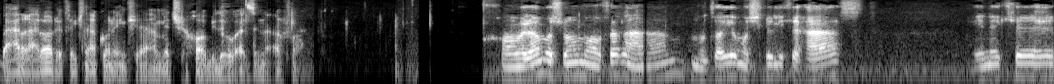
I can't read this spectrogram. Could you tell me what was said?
برقراره. فکر نکنین که همه چی خوابیده و از این حرفا. کاملا با شما موافقم. منتها یه مشکلی که هست اینه که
